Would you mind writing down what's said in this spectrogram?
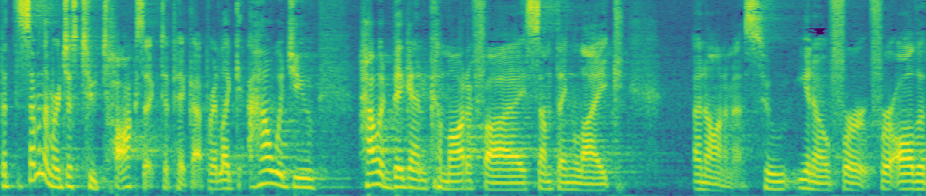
but some of them are just too toxic to pick up, right? Like, how would you, how would Bigend commodify something like? anonymous, who you know for for all the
